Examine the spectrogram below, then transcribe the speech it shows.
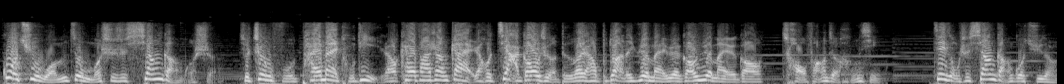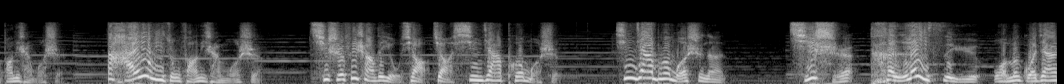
过去我们这种模式是香港模式，就政府拍卖土地，然后开发商盖，然后价高者得，然后不断的越卖越高，越卖越高，炒房者横行。这种是香港过去的房地产模式。那还有一种房地产模式，其实非常的有效，叫新加坡模式。新加坡模式呢，其实很类似于我们国家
